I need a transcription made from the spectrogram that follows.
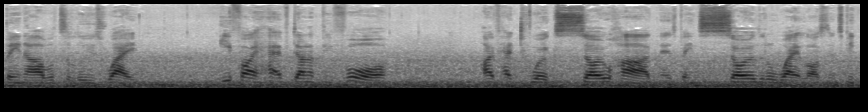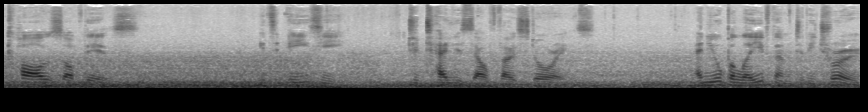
been able to lose weight. If I have done it before, I've had to work so hard and there's been so little weight loss, and it's because of this it's easy to tell yourself those stories. And you'll believe them to be true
